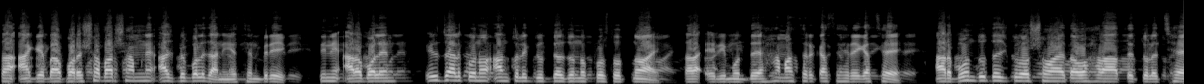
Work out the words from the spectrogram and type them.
তা আগে বা পরে সবার সামনে আসবে বলে জানিয়েছেন ব্রিক। তিনি আরও বলেন ইসরায়েল কোনো আঞ্চলিক যুদ্ধের জন্য প্রস্তুত নয়। তারা এরই মধ্যে হামাসের কাছে হেরে গেছে। আর বন্ধু দেশগুলোর সহায়তাও হারাতে চলেছে।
